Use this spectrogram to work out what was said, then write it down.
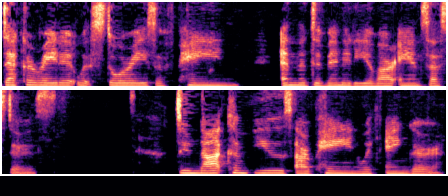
decorated with stories of pain and the divinity of our ancestors. Do not confuse our pain with anger.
